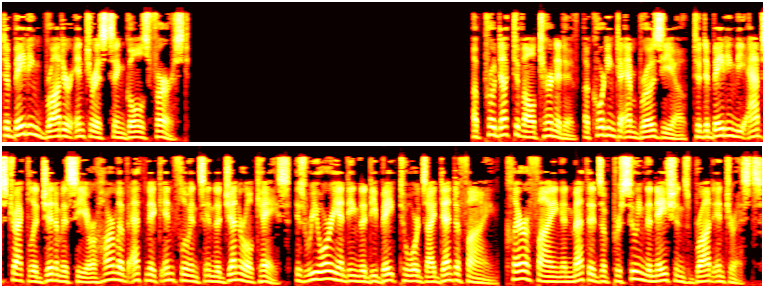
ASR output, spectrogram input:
Debating broader interests and goals first A productive alternative, according to Ambrosio, to debating the abstract legitimacy or harm of ethnic influence in the general case, is reorienting the debate towards identifying, clarifying and methods of pursuing the nation's broad interests.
